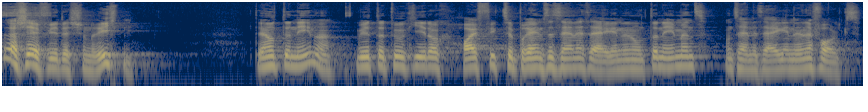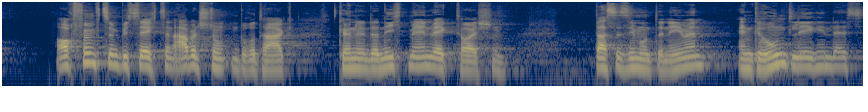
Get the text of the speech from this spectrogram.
der Chef wird es schon richten. Der Unternehmer wird dadurch jedoch häufig zur Bremse seines eigenen Unternehmens und seines eigenen Erfolgs. Auch 15 bis 16 Arbeitsstunden pro Tag können da nicht mehr hinwegtäuschen, dass es im Unternehmen ein grundlegendes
